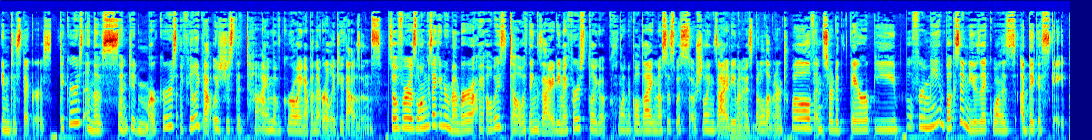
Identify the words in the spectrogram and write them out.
into stickers. Stickers and those scented markers, I feel like that was just the time of growing up in the early 2000s. So for as long as I can remember, I always dealt with anxiety. My first like clinical diagnosis was social anxiety when I was about 11 or 12 and started therapy. But for me, books and music was a big escape.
